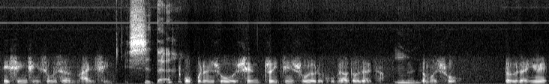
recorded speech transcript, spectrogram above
你心情是不是很安心？是的，我不能说我现最近所有的股票都在涨，不能嗯，这么说，对不对？因为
